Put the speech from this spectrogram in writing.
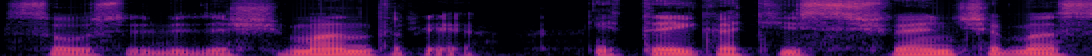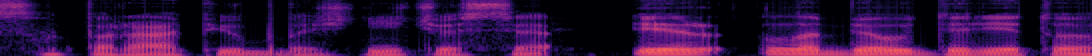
sausio 22-ąją į tai, kad jis švenčiamas parapijų bažnyčiose ir labiau dėlėtų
